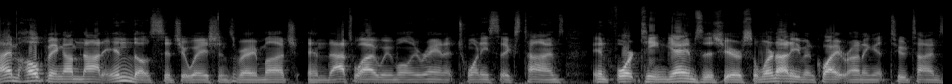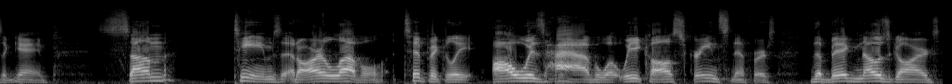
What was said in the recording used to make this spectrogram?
I'm hoping I'm not in those situations very much, and that's why we've only ran it 26 times in 14 games this year. So we're not even quite running it two times a game. Some teams at our level typically always have what we call screen sniffers, the big nose guards,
